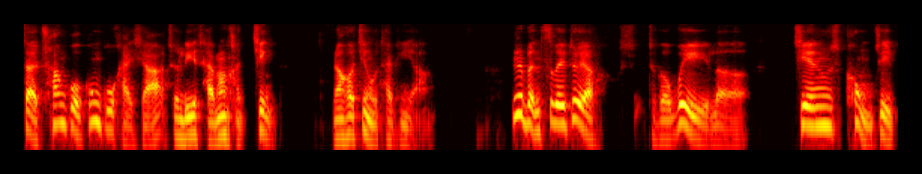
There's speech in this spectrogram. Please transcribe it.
在穿过宫古海峡，这离台湾很近，然后进入太平洋。日本自卫队啊，这个为了监控这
